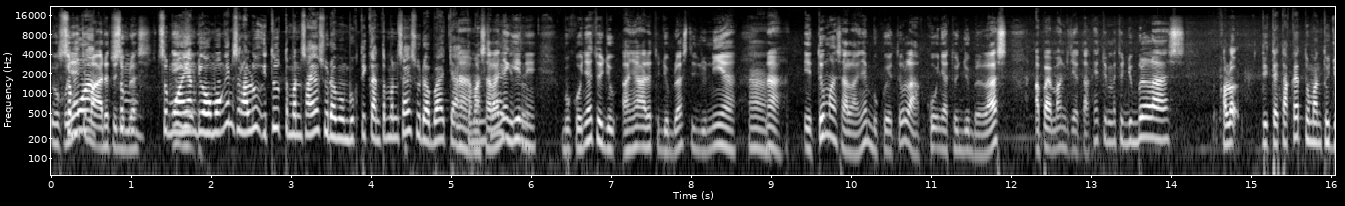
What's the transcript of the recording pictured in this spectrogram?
bukunya cuma ada 17. sem- semua Iya. yang diomongin selalu itu teman saya sudah membuktikan, teman saya sudah baca. Nah, masalahnya gitu. gini, bukunya tujuh hanya ada 17 di dunia. Nah, Nah, itu masalahnya buku itu lakunya 17, apa emang dicetaknya cuma 17? Kalau ditetaknya cuma 17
